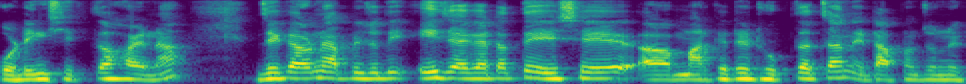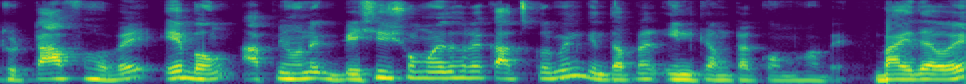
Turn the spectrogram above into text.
কোডিং শিখতে হয় না। যে কারণে আপনি যদি এই জায়গাটাতে এসে মার্কেটে ঢুকতে চান, এটা আপনার জন্য একটু টাফ হবে এবং আপনি অনেক বেশি সময় ধরে কাজ করবেন, কিন্তু আপনার ইনকামটা কম হবে। বাই দ্য ওয়ে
